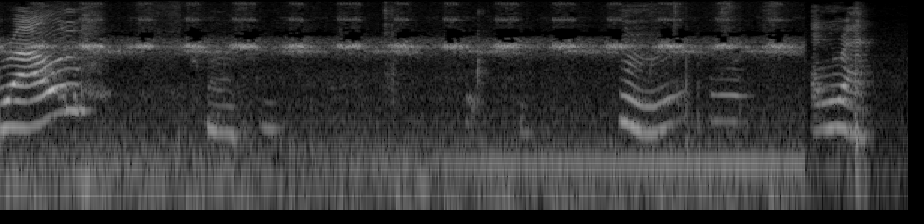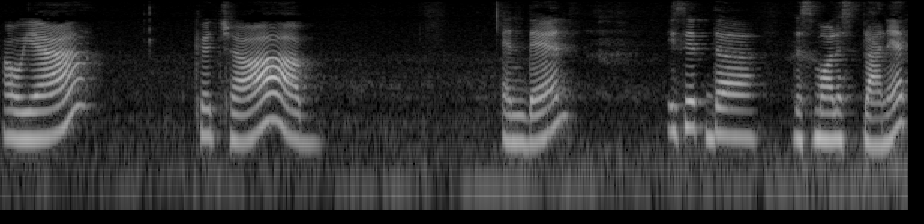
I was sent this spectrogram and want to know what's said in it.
Brown. Hmm. And red. Oh, yeah? Good job. And then, is it the the smallest planet?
